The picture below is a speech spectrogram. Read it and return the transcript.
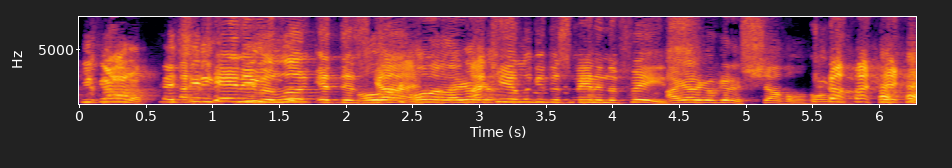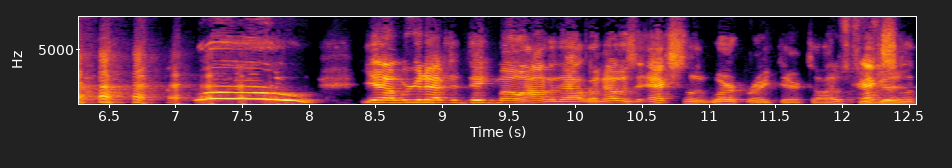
you got him. That's I it. Can't even look at this Hold on, guy. hold on. I I gotta, can't look at this man in the face. I gotta go get a shovel. Hold on. Woo! Yeah, we're gonna have to dig Mo out of that one. That was excellent work right there, Todd. that was too excellent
